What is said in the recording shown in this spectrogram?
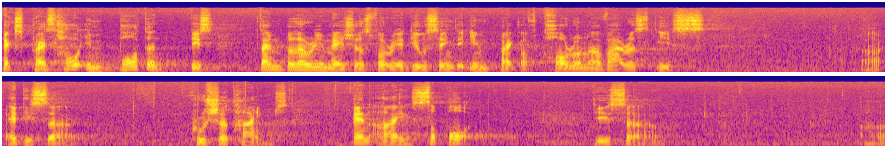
express how important these temporary measures for reducing the impact of coronavirus is uh, at these uh, crucial times. And I support this, uh, uh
